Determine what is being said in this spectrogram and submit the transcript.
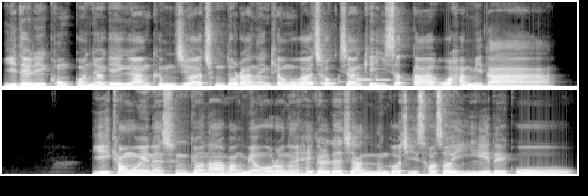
이들이 공권력에 의한 금지와 충돌하는 경우가 적지 않게 있었다고 합니다. 이 경우에는 순교나 망명으로는 해결되지 않는 것이 서서히 이해되고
